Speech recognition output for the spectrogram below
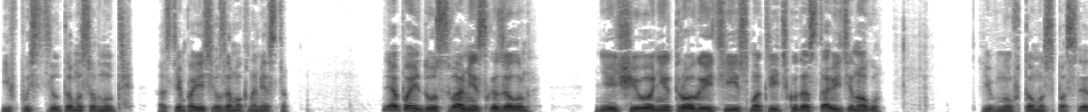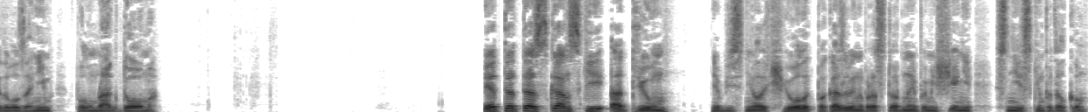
и впустил Томаса внутрь, а затем повесил замок на место. — Я пойду с вами, — сказал он. Ничего не трогайте и смотрите, куда ставите ногу. Кивнув, Томас последовал за ним в полумрак дома. — Это тосканский атриум, — объяснил археолог, показывая на просторное помещение с низким потолком.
